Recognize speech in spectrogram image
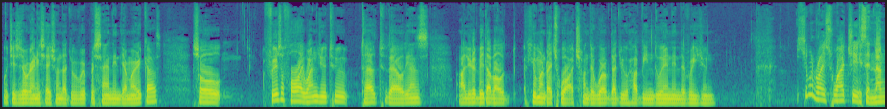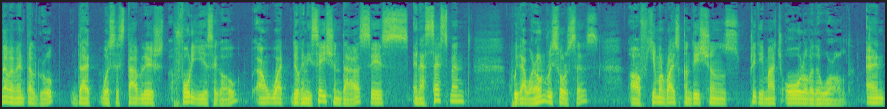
which is the organization that you represent in the Americas. So, first of all, I want you to tell to the audience a little bit about Human Rights Watch and the work that you have been doing in the region. Human Rights Watch is a non governmental group that was established 40 years ago. And what the organization does is an assessment with our own resources of human rights conditions pretty much all over the world. And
